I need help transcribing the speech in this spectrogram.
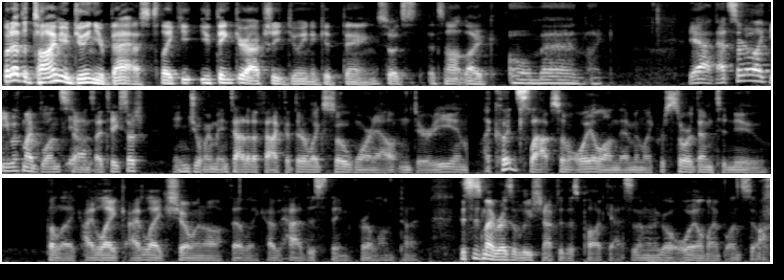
But at the time, you're doing your best. Like you, you think you're actually doing a good thing. So it's it's not like, oh man, like Yeah, that's sort of like me with my Blundstones. I take such enjoyment out of the fact that they're like so worn out and dirty, and I could slap some oil on them and like restore them to new. But like I like I like showing off that like I've had this thing for a long time. This is my resolution after this podcast is I'm gonna go oil my Blundstones.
